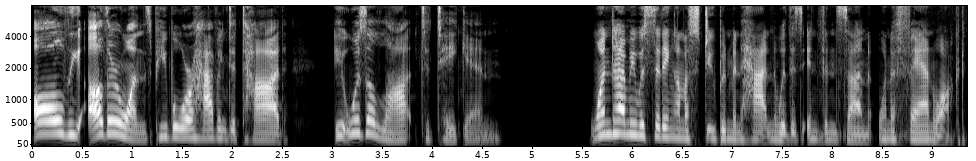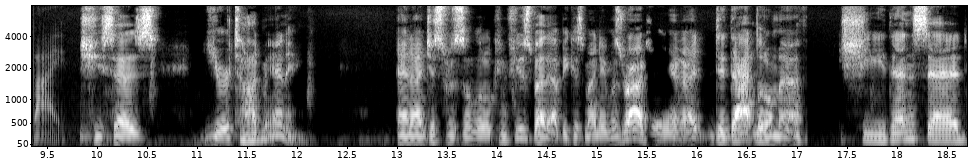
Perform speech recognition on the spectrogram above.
all the other ones people were having to Todd, it was a lot to take in. One time he was sitting on a stoop in Manhattan with his infant son when a fan walked by. She says, You're Todd Manning. And I just was a little confused by that because my name was Roger. And I did that little math. She then said,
